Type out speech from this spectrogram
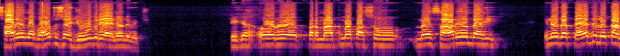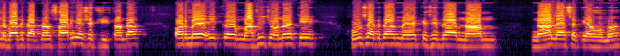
ਸਾਰਿਆਂ ਦਾ ਬਹੁਤ ਸਹਿਯੋਗ ਰਿਹਾ ਇਹਨਾਂ ਦੇ ਵਿੱਚ। ਠੀਕ ਹੈ? ਔਰ ਪਰਮਾਤਮਾ ਪਾਸੋਂ ਮੈਂ ਸਾਰਿਆਂ ਦਾ ਹੀ ਇਹਨਾਂ ਦਾ ਤਹਿ ਦਿਲੋਂ ਧੰਨਵਾਦ ਕਰਦਾ, ਸਾਰੀਆਂ ਸ਼ਖਸੀਅਤਾਂ ਦਾ। ਔਰ ਮੈਂ ਇੱਕ ਮਾਫੀ ਚਾਹੁੰਦਾ ਕਿ ਹੋ ਸਕਦਾ ਮੈਂ ਕਿਸੇ ਦਾ ਨਾਮ ਨਾ ਲੈ ਸਕਿਆ ਹੋਵਾਂ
